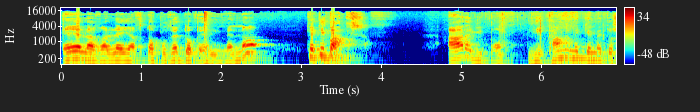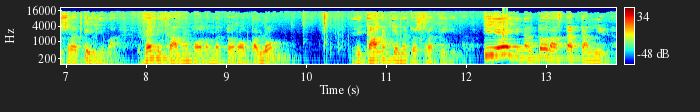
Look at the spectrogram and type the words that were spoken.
Έλαβα λέει αυτό που δεν το περίμενα και την πάτησα. Άρα λοιπόν νικάμε και με το στρατήγημα. Δεν νικάμε μόνο με το ρόπαλο, νικάμε και με το στρατήγημα. Τι έγιναν τώρα αυτά τα μήλα;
